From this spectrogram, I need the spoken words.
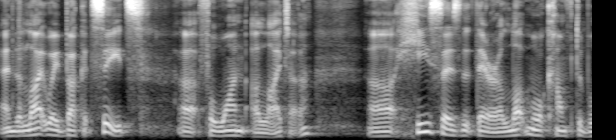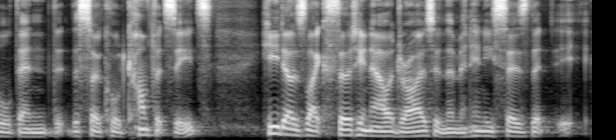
And the lightweight bucket seats, uh, for one, are lighter. Uh, he says that they're a lot more comfortable than the, the so called comfort seats he does like 13 hour drives in them and he says that it,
